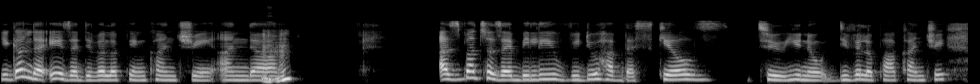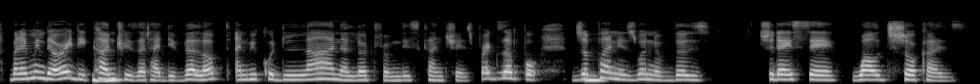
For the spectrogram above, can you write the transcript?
Uganda is a developing country, and um, Mhm. as much as I believe we do have the skills to, you know, develop our country, but I mean, there are already Mhm. countries that are developed, and we could learn a lot from these countries. For example, Japan is one of those, should I say, world shockers.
